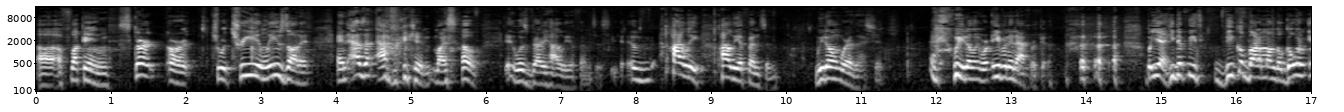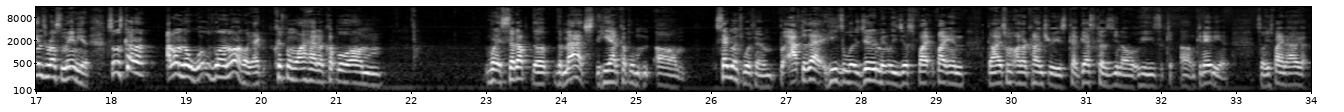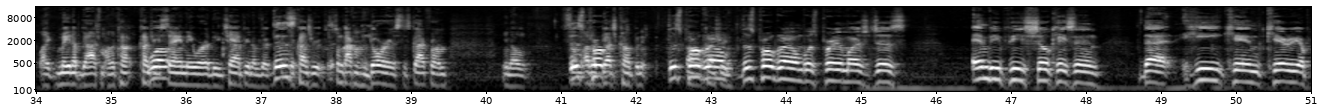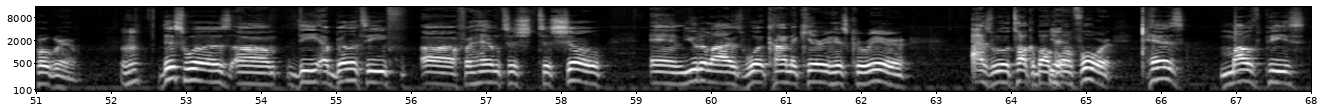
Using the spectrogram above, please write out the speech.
uh, a fucking skirt or with tree and leaves on it. And as an African myself, it was very highly offensive. Highly, highly offensive. We don't wear that shit. we don't wear even in Africa. but yeah, he defeats Vico Batamango going into WrestleMania. So it's kind of I don't know what was going on. Like, like Chris Benoit had a couple um when they set up the the match, he had a couple um, segments with him. But after that, he's legitimately just fight, fighting guys from other countries. I guess because you know he's um, Canadian, so he's finding uh, like made up guys from other co- countries Well, saying they were the champion of their, this- their country. Some guy from Honduras, this guy from you know some This other pro- Dutch company. this uh, program country. this program was pretty much just MVP showcasing that he can carry a program. Mm-hmm. This was um, the ability f- uh, for him to sh- to show and utilize what kind of carried his career, as we'll talk about Yeah. going forward. His mouthpiece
